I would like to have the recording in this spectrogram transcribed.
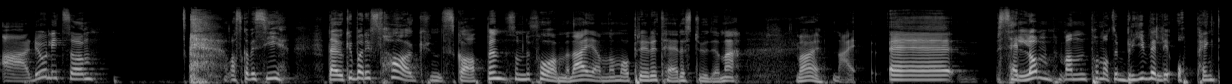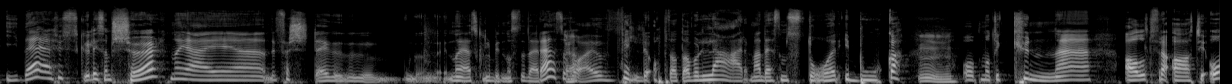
er det jo litt sånn Hva skal vi si? Det er jo ikke bare fagkunnskapen som du får med deg gjennom å prioritere studiene. Nei. Nei. Eh, selv om man på en måte blir veldig opphengt i det. Jeg husker liksom sjøl, når jeg, det første når jeg skulle begynne å studere, så var jeg jo veldig opptatt av å lære meg det som står i boka. Og på en måte kunne alt fra A til Å.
